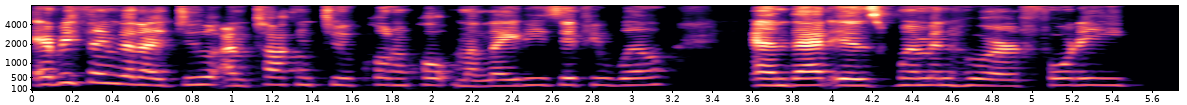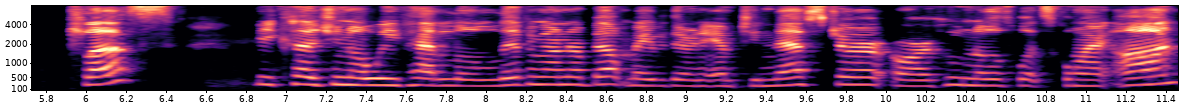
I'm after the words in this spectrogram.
everything that I do, I'm talking to quote unquote my ladies, if you will, and that is women who are 40 plus because you know we've had a little living on our belt maybe they're an empty nester or who knows what's going on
